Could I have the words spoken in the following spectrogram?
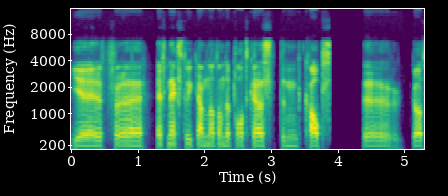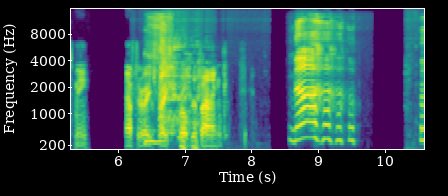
yeah, if uh, if next week I'm not on the podcast, then cops uh, got me after I tried to rob the bank. No. I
